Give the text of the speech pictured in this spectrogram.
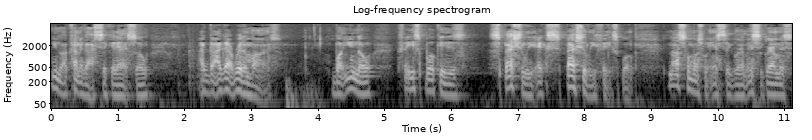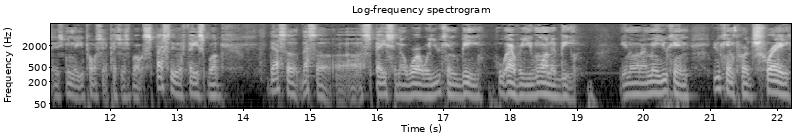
you know, I kind of got sick of that. So I got, I got rid of mine. But, you know, Facebook is especially especially Facebook. Not so much with Instagram. Instagram is, is you know you post your pictures, but especially with Facebook, that's a that's a, a space in the world where you can be whoever you want to be. You know what I mean? You can you can portray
